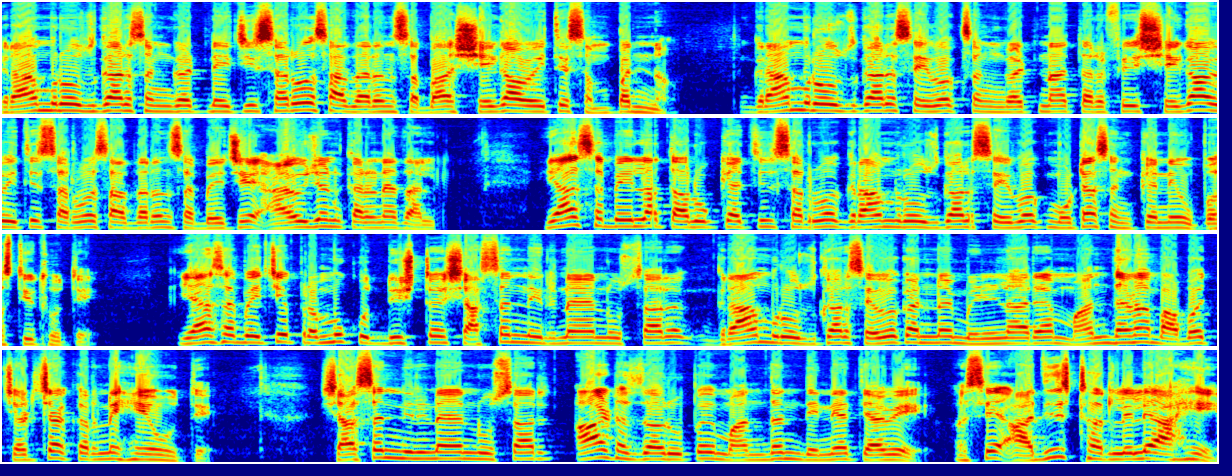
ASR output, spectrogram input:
ग्राम रोजगार संघटनेची सर्वसाधारण सभा शेगाव येथे संपन्न. ग्राम रोजगार सेवक संघटनातर्फे शेगाव येथे सर्वसाधारण सभेचे आयोजन करण्यात आले. या सभेला तालुक्यातील सर्व ग्राम रोजगार सेवक मोठ्या संख्येने उपस्थित होते. या सभेचे प्रमुख उद्दिष्ट शासन निर्णयानुसार ग्राम रोजगार सेवकांना मिळणाऱ्या मानधनाबाबत चर्चा करणे हे होते. शासन निर्णयानुसार आठ हजार रुपये मानधन देण्यात यावे असे आधीच ठरलेले आहे.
